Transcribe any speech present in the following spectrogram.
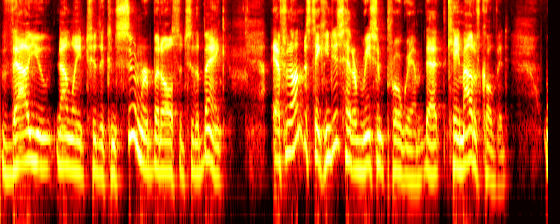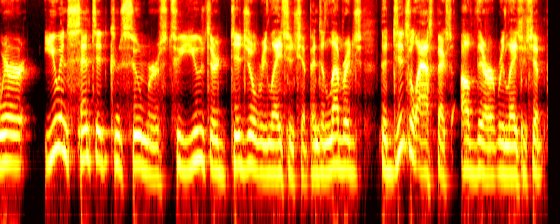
value not only to the consumer, but also to the bank. If I'm not mistaken, you just had a recent program that came out of COVID where you incented consumers to use their digital relationship and to leverage the digital aspects of their relationship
